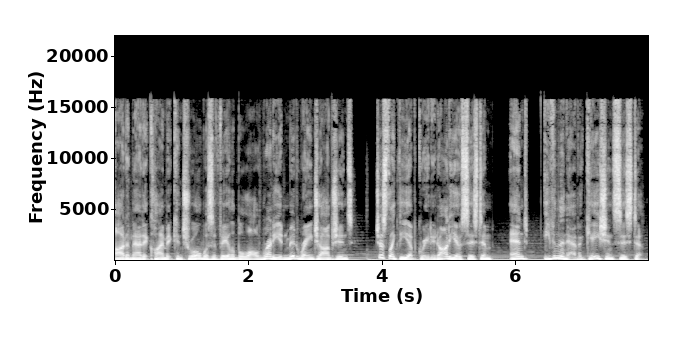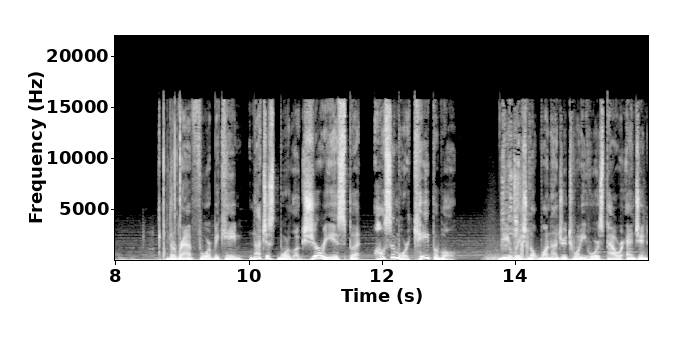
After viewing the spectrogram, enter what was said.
Automatic climate control was available already in mid-range options, just like the upgraded audio system and even the navigation system. The RAV4 became not just more luxurious, but also more capable. The original 120 horsepower engine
